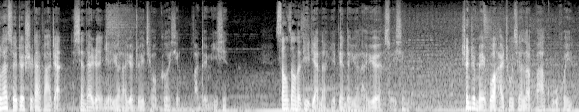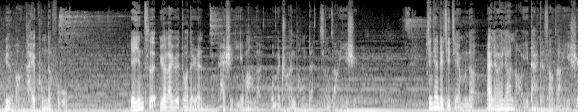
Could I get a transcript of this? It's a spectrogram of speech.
来，随着时代发展，现代人也越来越追求个性，反对迷信。丧葬的地点呢，也变得越来越随性了。甚至美国还出现了把骨灰运往太空的服务。也因此，越来越多的人开始遗忘了我们传统的丧葬仪式。今天这期节目呢，来聊一聊老一代的丧葬仪式。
